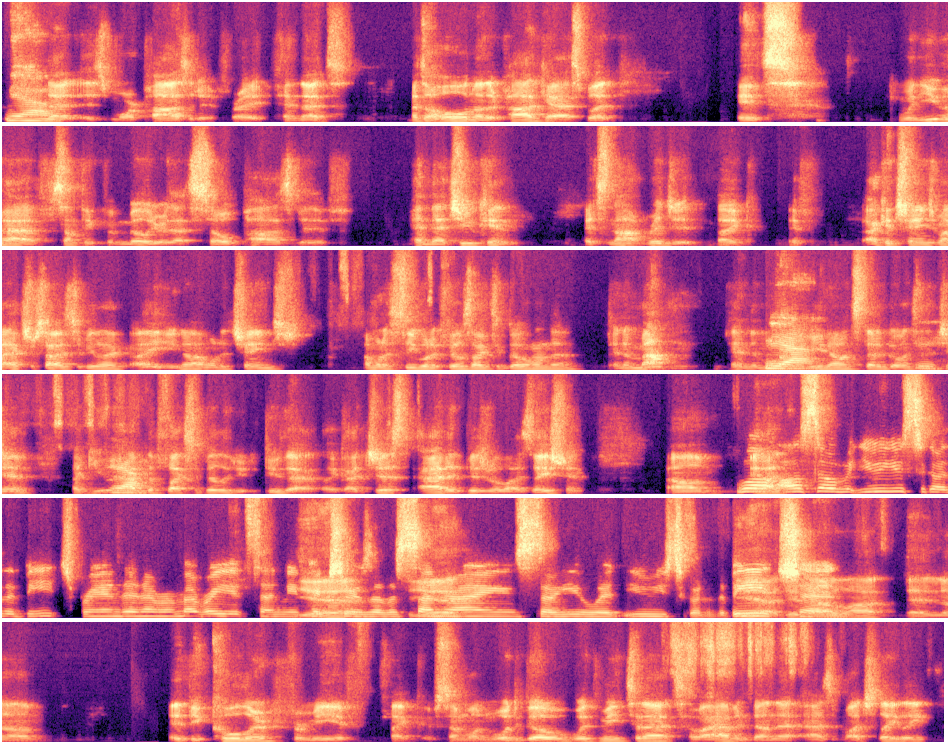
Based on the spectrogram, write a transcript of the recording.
yeah that is more positive right and that's that's a whole nother podcast but it's when you have something familiar that's so positive and that you can it's not rigid like if i could change my exercise to be like hey you know i want to change i want to see what it feels like to go on the in a mountain in the morning yeah. you know instead of going to the mm. gym like you yeah. have the flexibility to do that like i just added visualization um, well, I, also, but you used to go to the beach, Brandon. I remember you'd send me yeah, pictures of the sunrise. Yeah. So you would, you used to go to the beach. Yeah, I did and, that a lot, and um, it'd be cooler for me if, like, if someone would go with me to that. So I haven't done that as much lately,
